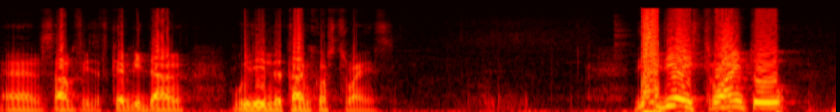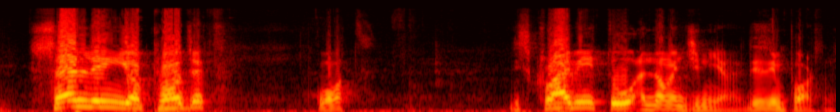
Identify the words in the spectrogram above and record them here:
and something that can be done within the time constraints. The idea is trying to selling your project, what? Describing it to a non-engineer. This is important.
